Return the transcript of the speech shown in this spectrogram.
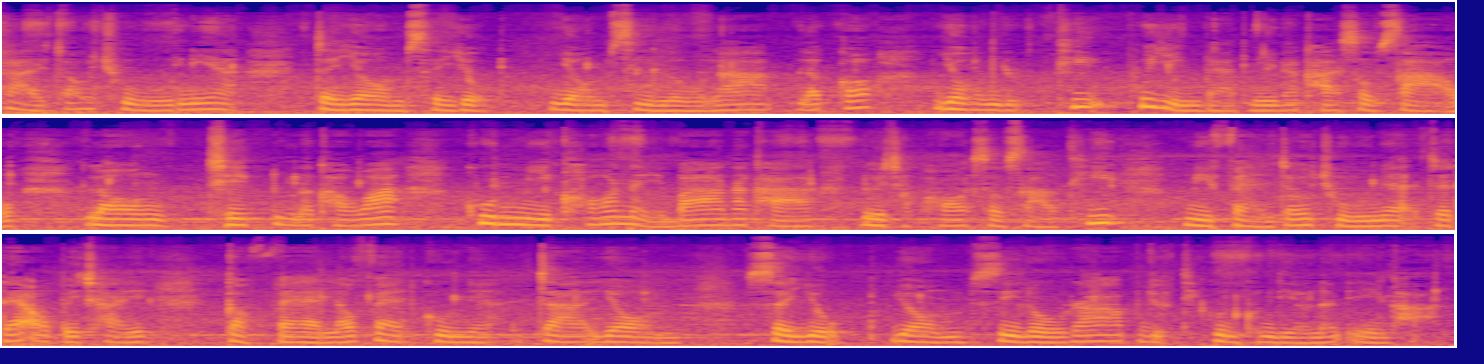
ชายเจ้าชู้เนี่ยจะยอมสยบยอมซีโรลาบ แล้วก็ยอมอยู่ที่ผู้หญิงแบบนี้นะคะสาวๆลองเช็คดูนะคะว่า คุณมีข้อไหนบ้างนะคะ โดยเฉพาะสาวๆที่มีแฟนเจ้าชู้เนี่ยจะได้เอาไปใช้กับแฟนแล้วแฟนคุณเนี่ยจะยอมสยบยอมซีโรราบอยู่ที่คุณคนเดียวนั่นเองค่ะ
